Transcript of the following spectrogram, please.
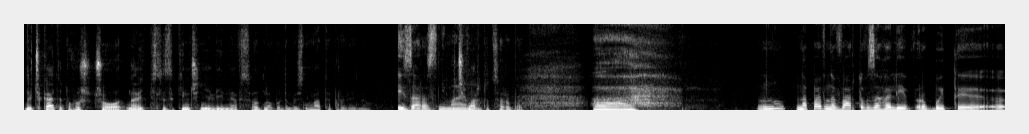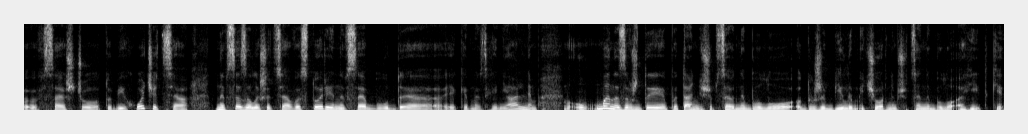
Не чекайте того, що навіть після закінчення війни все одно будемо знімати про війну. І зараз І чи варто це робити? А, Ну, напевне, варто взагалі робити е, все, що тобі хочеться. Не все залишиться в історії, не все буде якимось геніальним. У мене завжди питання, щоб це не було дуже білим і чорним, щоб це не було агітки.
